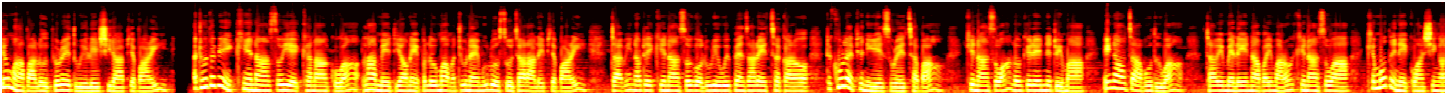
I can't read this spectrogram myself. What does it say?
ပြုတ်မှာပါလို့ပြောတဲ့သူတွေလည်းရှိတာဖြစ်ပါတယ်။ အထူးသဖြင့်ခင်နာဆိုးရဲ့ခန္ဓာကိုယ်ကလှမေတယောက်နဲ့ဘလို့မှမတူနိုင်ဘူးလို့ဆိုကြတာလေးဖြစ်ပါတယ်။ဒါပြီးနောက်ထပ်ခင်နာဆိုးကိုလူတွေဝေဖန်ကြတဲ့ချက်ကတော့တခုလည်းဖြစ်နေတဲ့ဆိုတဲ့ချက်ပါ။ခင်နာဆိုးကလွန်ခဲ့တဲ့နှစ်တွေမှာအိမ်အောင်ကြဘူးသူပါ။ဒါပေမဲ့လည်းနောက်ပိုင်းမှာတော့ခင်နာဆိုးကခင်မိုးတင်နဲ့ကွာရှင်က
